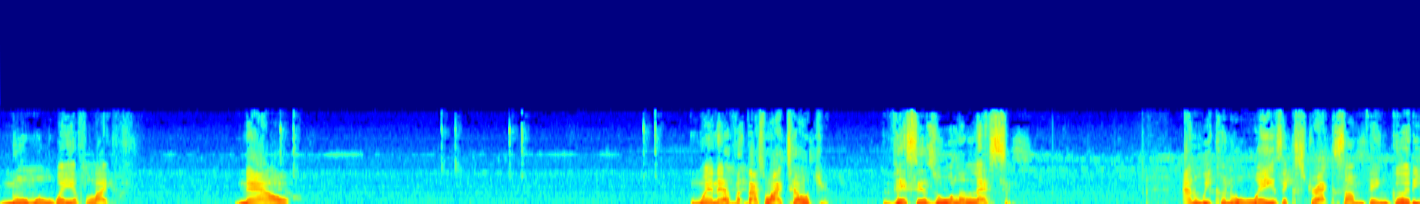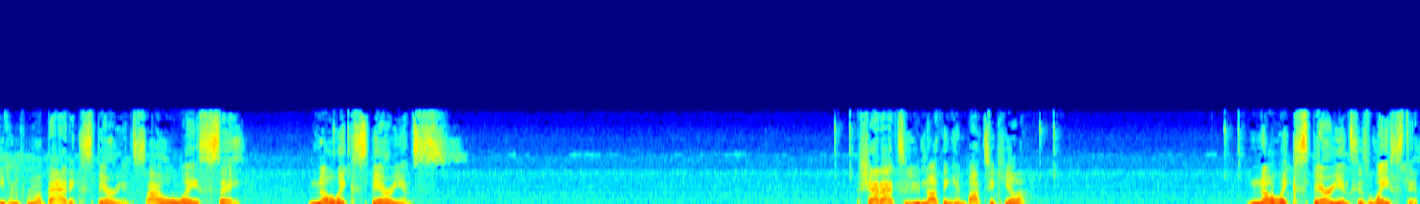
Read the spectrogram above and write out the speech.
normal way of life. Now, whenever, that's why I told you, this is all a lesson. And we can always extract something good even from a bad experience. I always say, no experience. Shout out to you, nothing in particular. No experience is wasted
